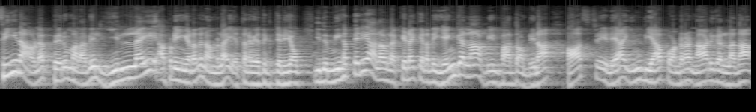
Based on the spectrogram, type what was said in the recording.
சீனாவில் பெருமளவில் இல்லை அப்படிங்கிறது நம்மள எத்தனை பேத்துக்கு தெரியும். இது மிகப்பெரிய அளவில் கிடைக்கிறது எங்கெல்லாம் அப்படின்னு பார்த்தோம் அப்படின்னா ஆஸ்திரேலியா இந்தியா போன்ற நாடுகளில் தான்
